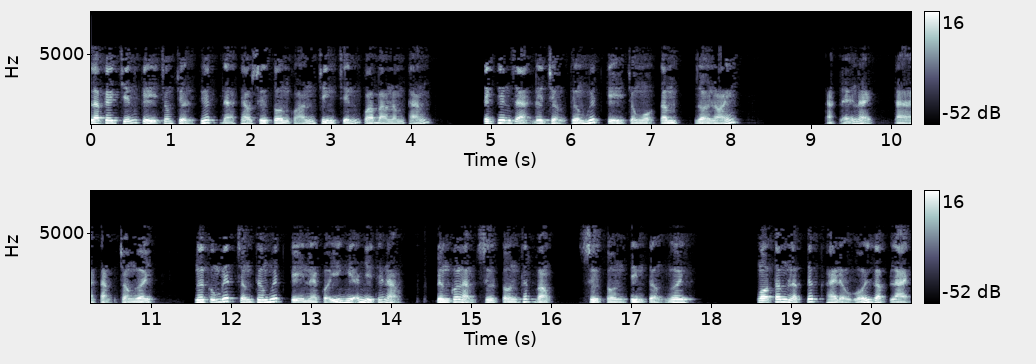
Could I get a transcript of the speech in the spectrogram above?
là cây chiến kỳ trong truyền thuyết đã theo sư tôn của hắn chinh chiến qua bao năm tháng. Tịch thiên dạ đưa trưởng thương huyết kỳ cho ngộ tâm, rồi nói, Hạ lễ này, ta tặng cho ngươi. Ngươi cũng biết trưởng thương huyết kỳ này có ý nghĩa như thế nào. Đừng có làm sư tôn thất vọng, sư tôn tin tưởng ngươi. Ngộ tâm lập tức hai đầu gối gập lại,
